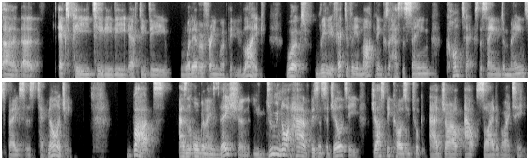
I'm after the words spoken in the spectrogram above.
uh, uh, XP, TDD, FDD, whatever framework that you like, works really effectively in marketing because it has the same context, the same domain space as technology. But as an organization, you do not have business agility just because you took agile outside of IT.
